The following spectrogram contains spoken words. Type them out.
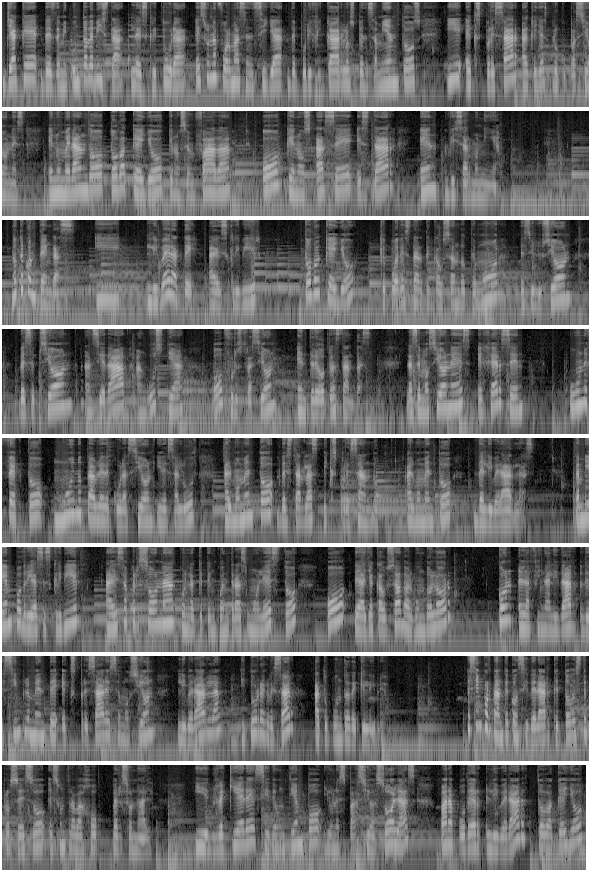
Ya que desde mi punto de vista la escritura es una forma sencilla de purificar los pensamientos y expresar aquellas preocupaciones, enumerando todo aquello que nos enfada o que nos hace estar en disarmonía. No te contengas y libérate a escribir todo aquello que puede estarte causando temor, desilusión, decepción, ansiedad, angustia o frustración, entre otras tantas. Las emociones ejercen un efecto muy notable de curación y de salud al momento de estarlas expresando, al momento de liberarlas. También podrías escribir a esa persona con la que te encuentras molesto o te haya causado algún dolor con la finalidad de simplemente expresar esa emoción, liberarla y tú regresar a tu punto de equilibrio. Es importante considerar que todo este proceso es un trabajo personal y requiere sí de un tiempo y un espacio a solas para poder liberar todo aquello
